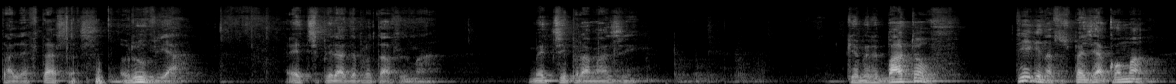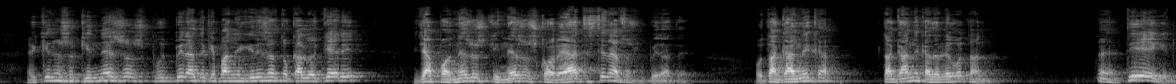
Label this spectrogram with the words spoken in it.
Τα λεφτά σας. Ρούβλια. Έτσι πήρατε πρωτάθλημα. Με Τσίπρα μαζί. Και Μπερμπάτοφ. Τι έγινε αυτός, παίζει ακόμα; Εκείνος ο Κινέζος που πήρατε και πανηγυρίζατε το καλοκαίρι. Ιαπωνέζος, Κινέζος, Κορεάτης. Τι είναι αυτός που πήρατε; Ο Ταγκανίκα. Ταγκανίκα δεν λεγόταν. Ε, τι έγινε;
